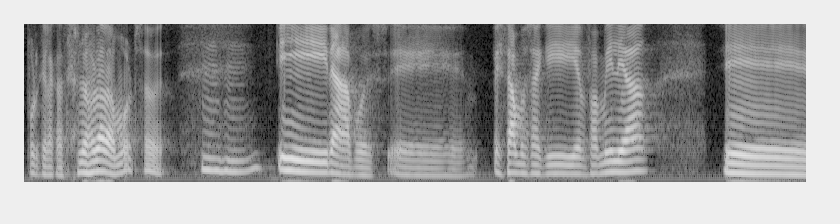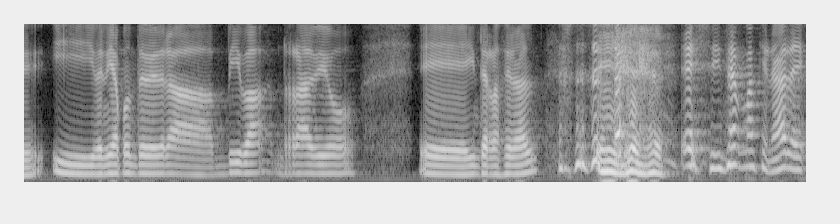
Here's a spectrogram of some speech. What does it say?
Porque la canción no habla de amor, ¿sabes? Y nada, pues eh, estamos aquí en familia eh, y venía a Pontevedra Viva, Radio eh, Internacional. Es internacional.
